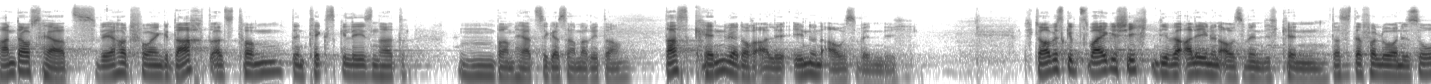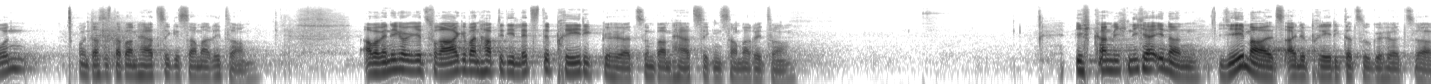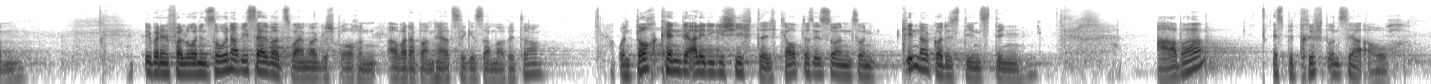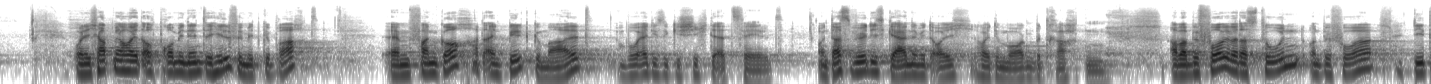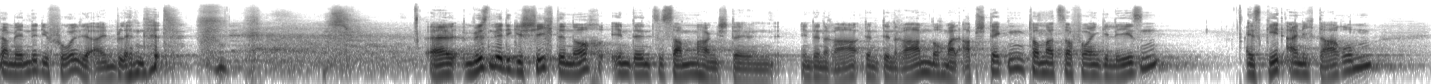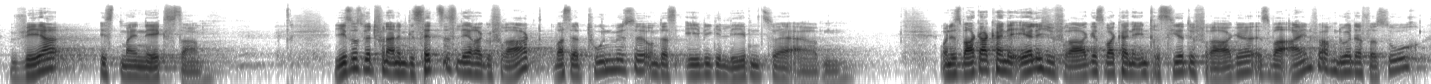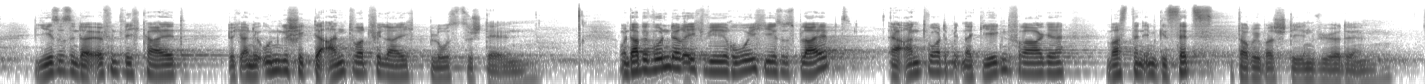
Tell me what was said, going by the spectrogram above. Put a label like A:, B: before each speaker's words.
A: Hand aufs Herz. Wer hat vorhin gedacht, als Tom den Text gelesen hat, hm, barmherziger Samariter? Das kennen wir doch alle in und auswendig. Ich glaube, es gibt zwei Geschichten, die wir alle in und auswendig kennen. Das ist der verlorene Sohn und das ist der barmherzige Samariter. Aber wenn ich euch jetzt frage, wann habt ihr die letzte Predigt gehört zum barmherzigen Samariter? Ich kann mich nicht erinnern, jemals eine Predigt dazu gehört zu haben. Über den verlorenen Sohn habe ich selber zweimal gesprochen, aber der barmherzige Samariter. Und doch kennen wir alle die Geschichte. Ich glaube, das ist so ein, so ein Kindergottesdienst-Ding. Aber es betrifft uns ja auch. Und ich habe mir heute auch prominente Hilfe mitgebracht. Ähm, Van Gogh hat ein Bild gemalt, wo er diese Geschichte erzählt. Und das würde ich gerne mit euch heute Morgen betrachten. Aber bevor wir das tun und bevor Dieter Mende die Folie einblendet, müssen wir die Geschichte noch in den Zusammenhang stellen, in den, Ra den, den Rahmen nochmal abstecken. Tom hat es da vorhin gelesen. Es geht eigentlich darum, wer ist mein Nächster? Jesus wird von einem Gesetzeslehrer gefragt, was er tun müsse, um das ewige Leben zu ererben. Und es war gar keine ehrliche Frage, es war keine interessierte Frage, es war einfach nur der Versuch, Jesus in der Öffentlichkeit durch eine ungeschickte Antwort vielleicht bloßzustellen. Und da bewundere ich, wie ruhig Jesus bleibt. Er antwortet mit einer Gegenfrage, was denn im Gesetz darüber stehen würde.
